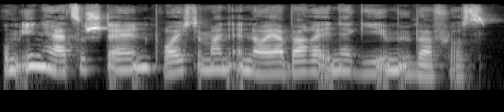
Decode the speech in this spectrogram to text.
Um ihn herzustellen, bräuchte man erneuerbare Energie im Überfluss.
